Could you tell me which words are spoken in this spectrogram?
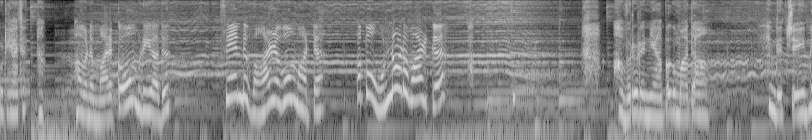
முடியாது. அவனை மறக்கவும் முடியாது. சேர்ந்து வாழவும் மாட்ட. அப்போ உன்னோட வாழ்க்கை? அவரோட ஞாபகமா தான் இந்த செயின்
